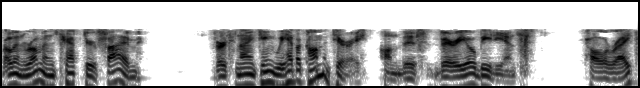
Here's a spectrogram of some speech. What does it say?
Well, in Romans chapter 5, verse 19, we have a commentary on this very obedience. Paul writes,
